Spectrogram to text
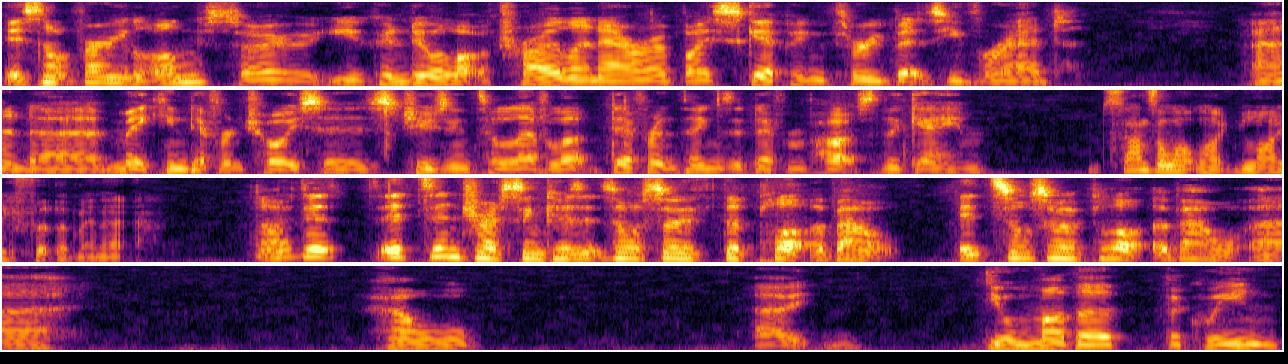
It's not very long, so you can do a lot of trial and error by skipping through bits you've read and uh, making different choices, choosing to level up different things at different parts of the game. It sounds a lot like life at the minute. Oh, it, it's interesting because it's also the plot about. It's also a plot about uh, how uh, your mother, the queen,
